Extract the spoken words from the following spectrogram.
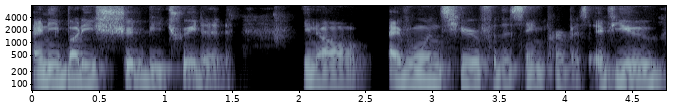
anybody should be treated, you know, everyone's here for the same purpose. If you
